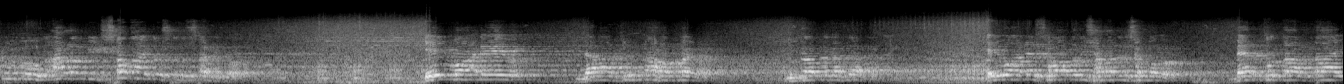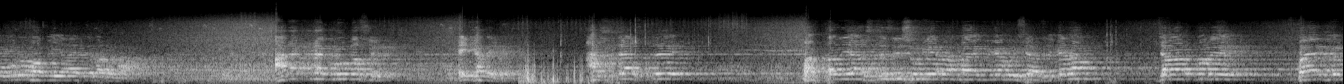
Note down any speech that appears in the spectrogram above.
টুটুল আলমগীর সবাই তো শুধু এই ওয়ার্ডের যারা যুগ্ম আহ্বায়ক যুগ্ম আহ্বায়ক আছে? এই ওয়ার্ডের সভাপতি সাধারণ সম্পাদক ব্যর্থতার দায় কোনোভাবেই আনতে পারে না। আর একটা গ্রুপ আছে এখানে। আস্তে আস্তে পাত্তা দিয়ে আসতেছি, শুনিয়ে আমরা এক বসে আছি। গেলাম, যাওয়ার পরে কয়েকজন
